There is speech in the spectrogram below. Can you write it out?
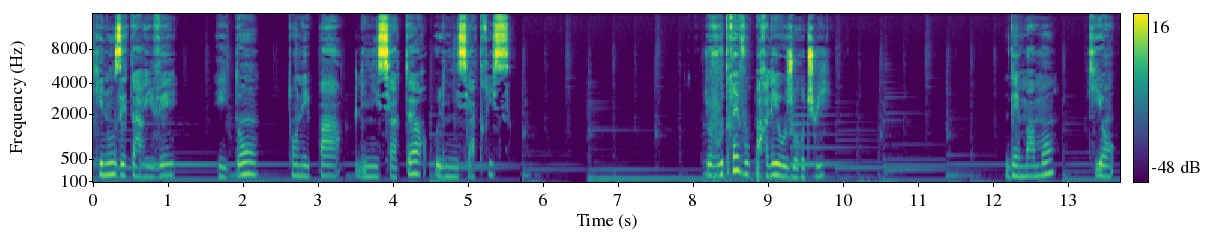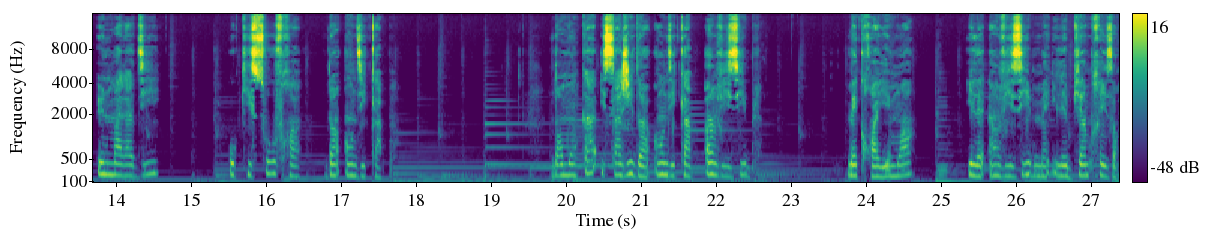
qui nous est arrivée et dont on n'est pas l'initiateur ou l'initiatrice. Je voudrais vous parler aujourd'hui des mamans qui ont une maladie ou qui souffrent d'un handicap. Dans mon cas, il s'agit d'un handicap invisible. Mais croyez-moi, il est invisible, mais il est bien présent.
